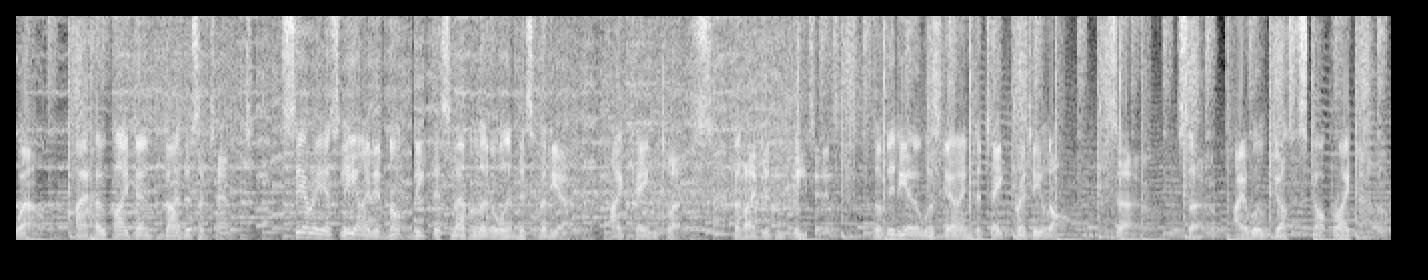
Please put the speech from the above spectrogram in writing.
Well, I hope I don't die this attempt. Seriously I did not beat this level at all in this video. I came close, but I didn't beat it. The video was going to take pretty long. So, so, I will just stop right now.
